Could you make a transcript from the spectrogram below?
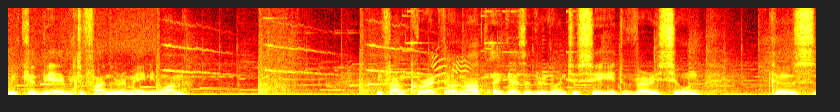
we could be able to find the remaining one. If I'm correct or not, I guess that we're going to see it very soon, because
